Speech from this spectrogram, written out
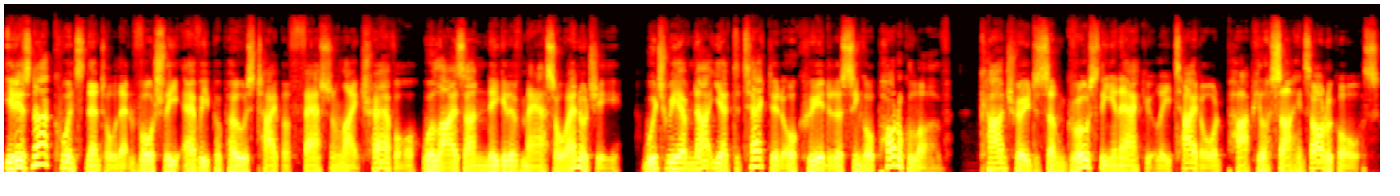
It is not coincidental that virtually every proposed type of faster than light travel relies on negative mass or energy, which we have not yet detected or created a single particle of, contrary to some grossly inaccurately titled popular science articles.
